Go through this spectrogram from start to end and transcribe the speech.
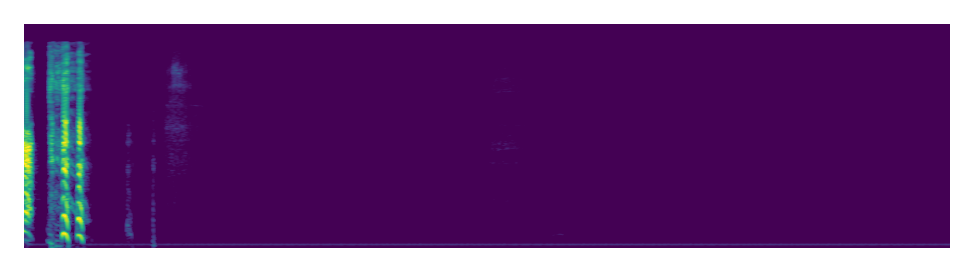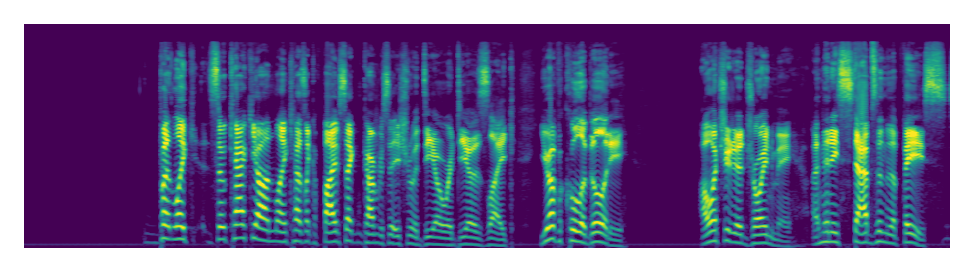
Sit! But like so Kakyoin like has like a five second conversation with Dio where Dio's like, You have a cool ability. I want you to join me. And then he stabs him in the face.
